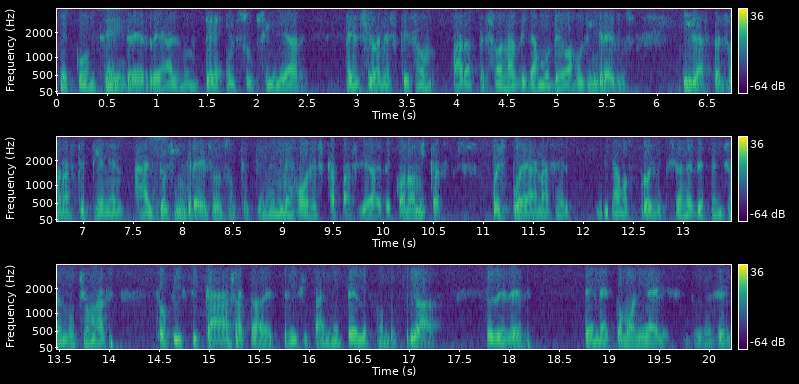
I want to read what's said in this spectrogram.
que concentre realmente en subsidiar pensiones que son para personas, digamos, de bajos ingresos y las personas que tienen altos ingresos o que tienen mejores capacidades económicas, pues puedan hacer, digamos, proyecciones de pensión mucho más sofisticadas a través principalmente de los fondos privados. Entonces es tener como niveles. Entonces el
